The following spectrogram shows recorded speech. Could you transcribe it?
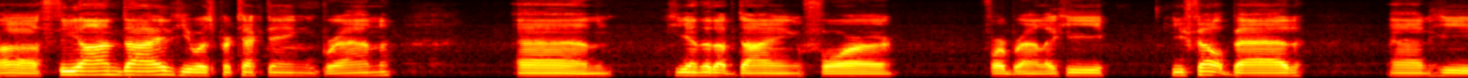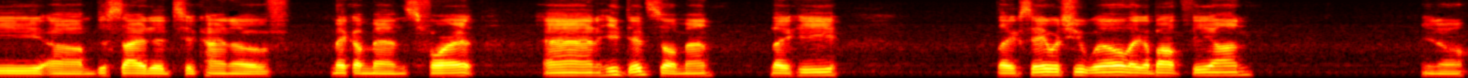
uh, Theon died. He was protecting Bran, and he ended up dying for for Bran. Like he he felt bad, and he um, decided to kind of make amends for it, and he did so, man. Like he, like say what you will, like about Theon, you know,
